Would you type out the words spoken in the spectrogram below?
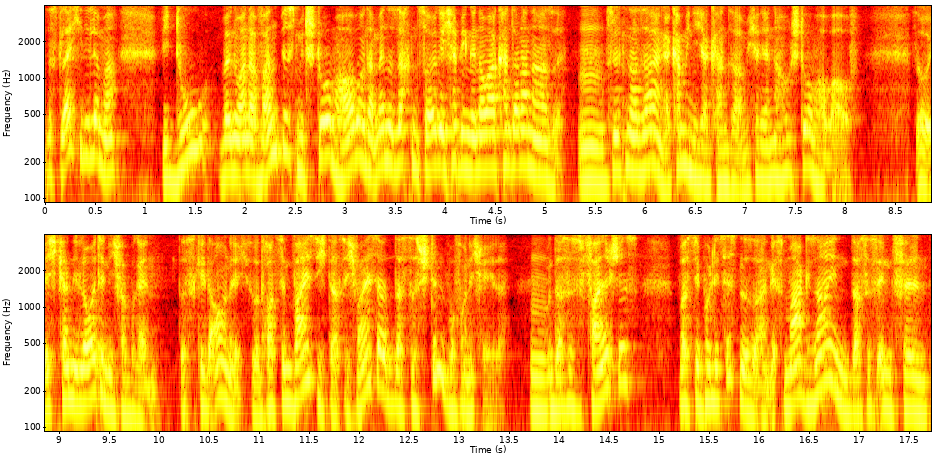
das gleiche Dilemma, wie du, wenn du an der Wand bist mit Sturmhaube und am Ende sagt ein Zeuge, ich habe ihn genau erkannt an der Nase. Was willst du da sagen? Er kann mich nicht erkannt haben. Ich hatte ja eine Sturmhaube auf. So, ich kann die Leute nicht verbrennen. Das geht auch nicht. So, trotzdem weiß ich das. Ich weiß ja, dass das stimmt, wovon ich rede. Und dass es falsch ist, was die Polizisten da sagen. Es mag sein, dass es in Fällen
